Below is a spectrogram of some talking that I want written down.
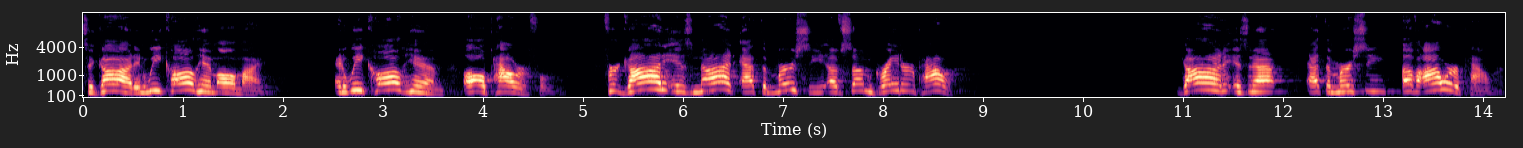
to God and we call him Almighty and we call him all powerful. For God is not at the mercy of some greater power. God is not at the mercy of our power,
